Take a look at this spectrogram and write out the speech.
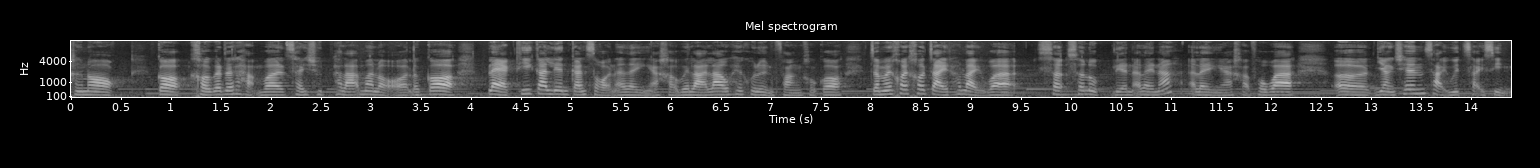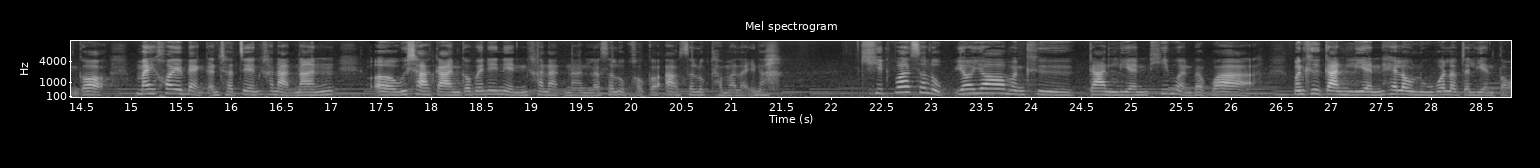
ข้างนอก ก็เขาก็จะถามว่าใส่ชุดพละมาหรอ แล้วก็แปลกที่การเรียนการสอนอะไรอย่างเงี้ยค่ะ เวลาเล่าให้คนอื่นฟังเขาก็จะไม่ค่อยเข้าใจเท่าไหร่ว่าสสรุปเรียนอะไรนะอะไรอย่างเงี้ยค่ะ เพราะว่าอออย่างเช่นสายวิทย์สายศิลป์ก็ไม่ค่อยแบ่งกันชัดเจนขนาดนั้นออวิชาการก็ไม่ได้เน้นขนาดนั้น แล้วสรุปเขาก็อ้าวสรุปทำอะไรนะ คิดว่าสรุปย่อๆมันคือการเรียนที่เหมือนแบบว่า มันคือการเรียนให้เรารู้ว่าเราจะเรียนต่อ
